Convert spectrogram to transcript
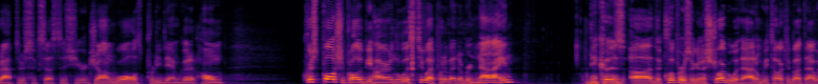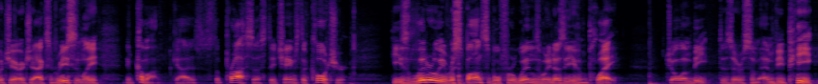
Raptors' success this year. John Wall is pretty damn good at home. Chris Paul should probably be higher on the list too. I put him at number nine because uh, the Clippers are going to struggle without him. We talked about that with Jarrett Jackson recently. And come on, guys, it's the process. They changed the culture. He's literally responsible for wins when he doesn't even play. Joel Embiid deserves some MVP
